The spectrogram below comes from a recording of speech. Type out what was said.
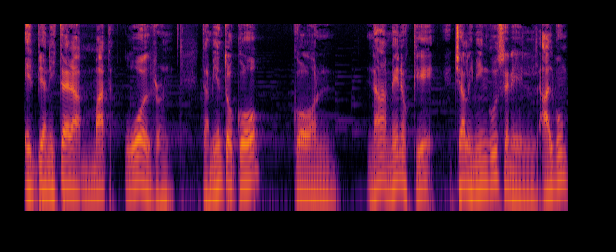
el pianista era Matt Waldron. También tocó con nada menos que Charlie Mingus en el álbum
